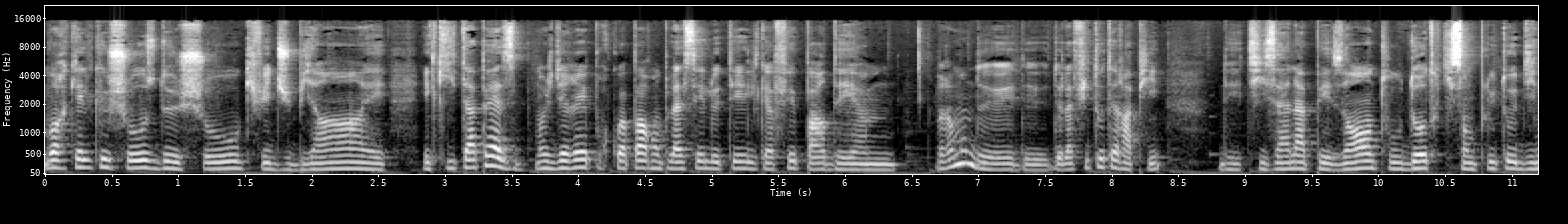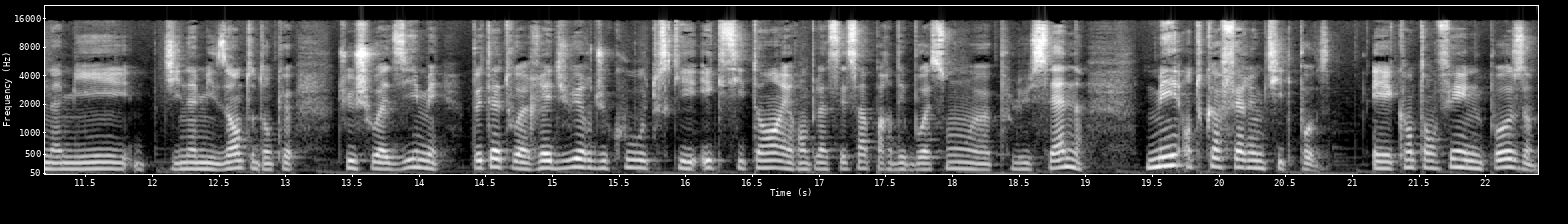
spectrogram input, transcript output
boire quelque chose de chaud qui fait du bien et, qui t'apaise. Moi je dirais pourquoi pas remplacer le thé et le café par des euh, vraiment de, la phytothérapie, des tisanes apaisantes ou d'autres qui sont plutôt dynamisantes. Donc euh, tu choisis, mais peut-être réduire du coup tout ce qui est excitant et remplacer ça par des boissons euh, plus saines. Mais en tout cas faire une petite pause. Et quand on fait une pause,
